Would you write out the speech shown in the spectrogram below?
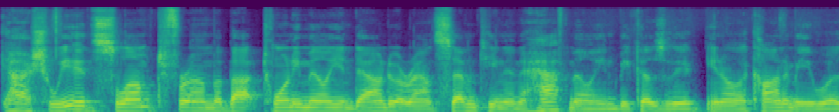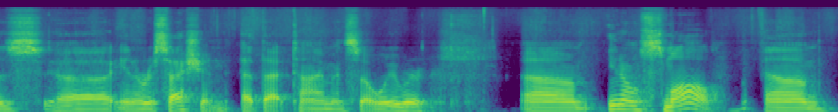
gosh, we had slumped from about 20 million down to around 17 and a half million because the you know economy was uh, in a recession at that time, and so we were, um, you know, small. Um,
